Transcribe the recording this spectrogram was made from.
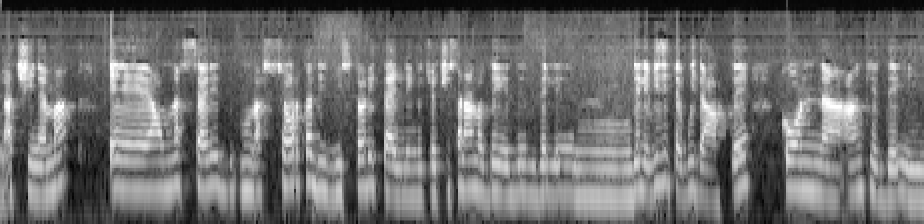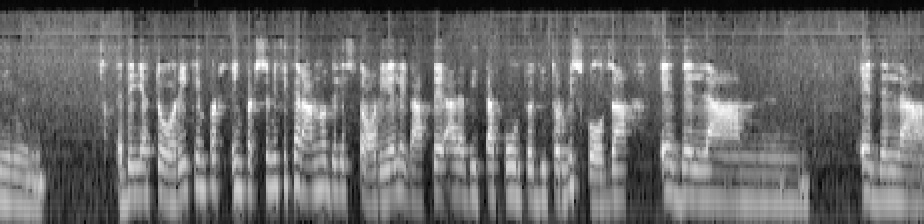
a cinema e una serie, una sorta di, di storytelling, cioè ci saranno de, de, delle, delle, visite guidate con anche dei, degli attori che impersonificheranno delle storie legate alla vita appunto di Tor Viscosa e della, e della,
